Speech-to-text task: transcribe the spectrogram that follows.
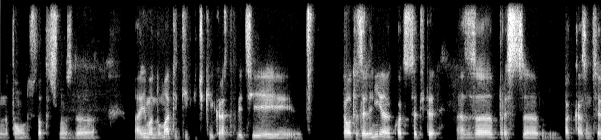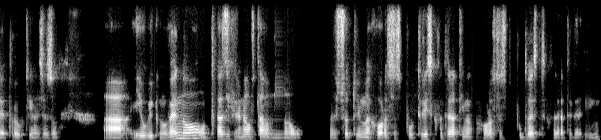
е напълно достатъчно, за да има домати, тиквички, краставици, цялата зеления, която се сетите за през, пак казвам, целият продуктивен сезон. А, и обикновено от тази храна остава много, защото има хора с по 30 квадрата, има хора с по 200 квадрата градини.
